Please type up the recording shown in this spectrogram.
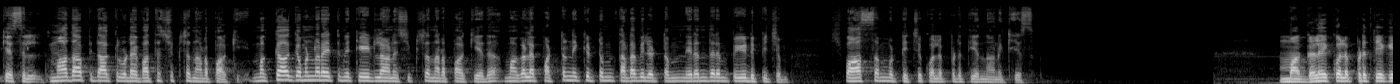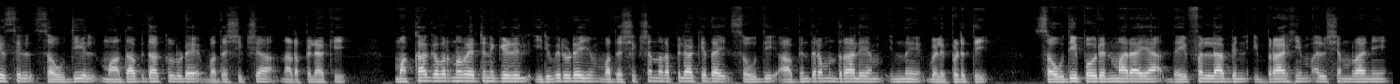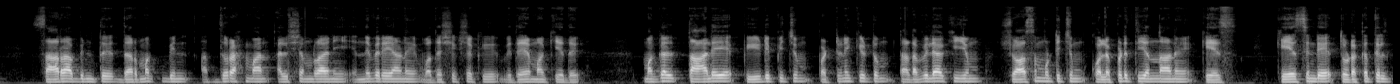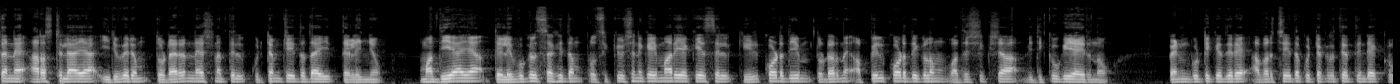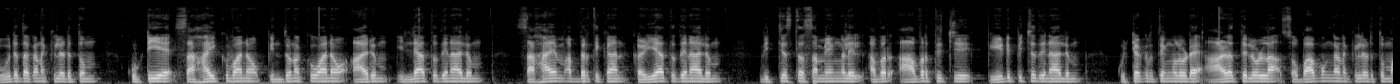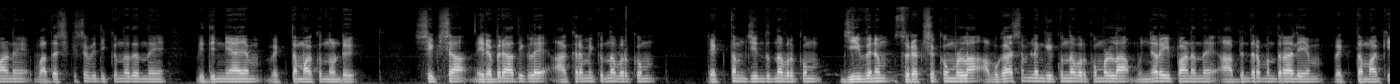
കേസിൽ മാതാപിതാക്കളുടെ വധശിക്ഷ നടപ്പാക്കി. മക്ക ഗവർണറേറ്റിന് കീഴിലാണ് ശിക്ഷ നടപ്പാക്കിയത്. മകളെ പട്ടിണിക്കിട്ടും തടവിലിട്ടും നിരന്തരം പീഡിപ്പിച്ചും ശ്വാസം മുട്ടിച്ച് കൊലപ്പെടുത്തിയെന്നാണ് കേസ്. മകളെ കൊലപ്പെടുത്തിയ കേസിൽ സൗദിയിൽ മാതാപിതാക്കളുടെ വധശിക്ഷ നടപ്പിലാക്കി. മക്ക ഗവർണറേറ്റിന് കീഴിൽ ഇരുവരുടെയും വധശിക്ഷ നടപ്പിലാക്കിയതായി സൗദി ആഭ്യന്തര മന്ത്രാലയം ഇന്ന് വെളിപ്പെടുത്തി. Saudi പൗരന്മാരായ Daifallah bin Ibrahim Al Shamrani Sara bint Darmak bin Abdulrahman al Shamrani എന്നിവരെയാണ് വധശിക്ഷയ്ക്ക് വിധേയമാക്കിയത്. മകൾ താലയെ പീഡിപ്പിച്ചും പട്ടിണിക്കിട്ടും തടവിലാക്കിയും ശ്വാസം മുട്ടിച്ചും കൊലപ്പെടുത്തിയെന്നാണ് കേസ്. കേസിന്റെ തുടക്കത്തിൽ തന്നെ അറസ്റ്റിലായ ഇരുവരും തുടരന്വേഷണത്തിൽ കുറ്റം ചെയ്തതായി തെളിഞ്ഞു. മതിയായ തെളിവുകൾ സഹിതം പ്രോസിക്യൂഷന് കൈമാറിയ കേസിൽ കീഴ്ക്കോടതിയും തുടർന്ന് അപ്പീൽ കോടതികളും വധശിക്ഷ വിധിക്കുകയായിരുന്നു. പെൺകുട്ടിക്കെതിരെ അവർ ചെയ്ത കുറ്റകൃത്യത്തിന്റെ ക്രൂരത കണക്കിലെടുത്തും കുട്ടിയെ സഹായിക്കുവാനോ പിന്തുണക്കുവാനോ ആരും ഇല്ലാത്തതിനാലും സഹായം അഭ്യർത്ഥിക്കാൻ കഴിയാത്തതിനാലും വ്യത്യസ്ത സമയങ്ങളിൽ അവർ ആവർത്തിച്ച് പീഡിപ്പിച്ചതിനാലും കുറ്റകൃത്യങ്ങളുടെ ആഴത്തിലുള്ള സ്വഭാവം കണക്കിലെടുത്തുമാണ് വധശിക്ഷ വിധിക്കുന്നതെന്ന് വിധിന്യായം വ്യക്തമാക്കുന്നുണ്ട്. ശിക്ഷ നിരപരാധികളെ ആക്രമിക്കുന്നവർക്കും രക്തം ചീന്തുന്നവർക്കും ജീവനും സുരക്ഷയ്ക്കുമുള്ള അവകാശം ലംഘിക്കുന്നവർക്കുമുള്ള മുന്നറിയിപ്പാണെന്ന് ആഭ്യന്തര മന്ത്രാലയം വ്യക്തമാക്കി.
